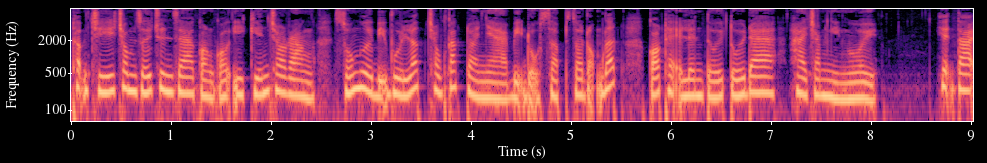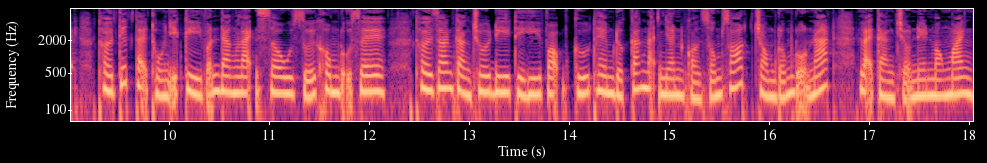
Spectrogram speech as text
Thậm chí trong giới chuyên gia còn có ý kiến cho rằng số người bị vùi lấp trong các tòa nhà bị đổ sập do động đất có thể lên tới tối đa 200.000 người. Hiện tại, thời tiết tại Thổ Nhĩ Kỳ vẫn đang lạnh sâu dưới 0 độ C. Thời gian càng trôi đi thì hy vọng cứu thêm được các nạn nhân còn sống sót trong đống đổ nát lại càng trở nên mong manh.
